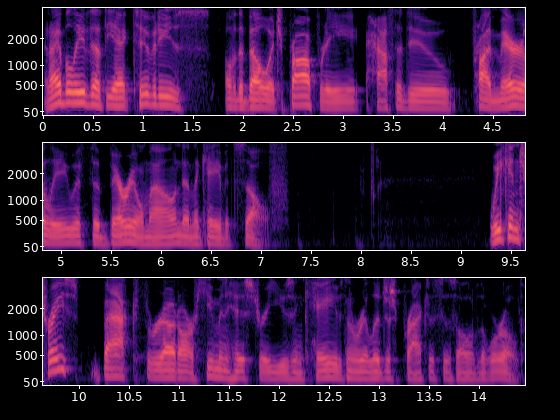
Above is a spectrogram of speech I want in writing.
And I believe that the activities of the Bell Witch property have to do primarily with the burial mound and the cave itself. We can trace back throughout our human history using caves and religious practices all over the world.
